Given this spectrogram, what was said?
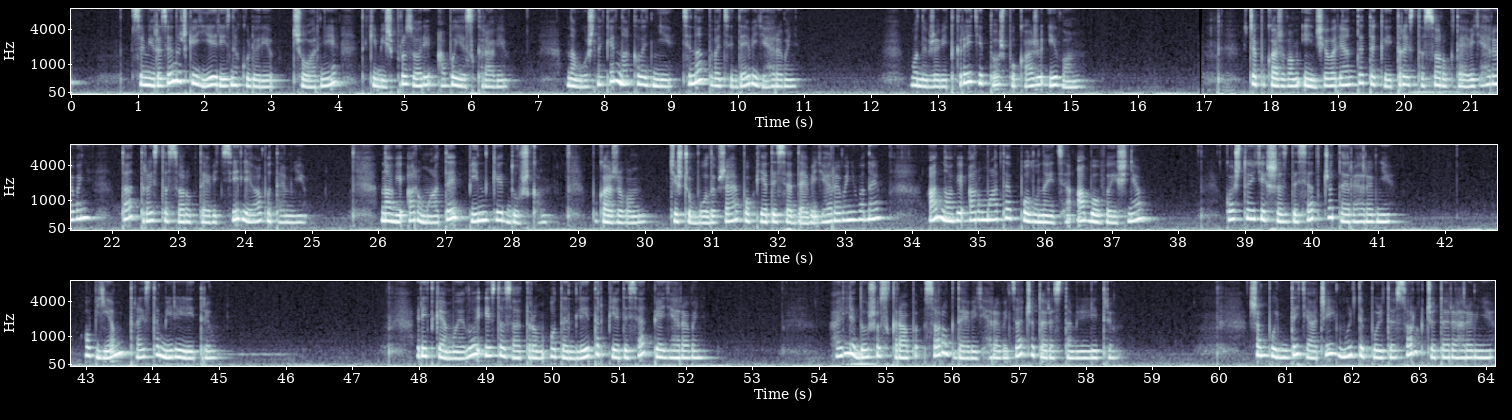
Самі резиночки є різних кольорів: чорні, такі більш прозорі або яскраві. Навушники накладні. Ціна 29 гривень. Вони вже відкриті, тож покажу і вам. Ще покажу вам інші варіанти, такий 349 гривень та 349 світлі або темні. Нові аромати пінки душка. Покажу вам ті, що були вже по 59 гривень вони. А нові аромати полуниця або вишня коштують 64 гривні. Об'єм 300 мл рідке мило із дозатором 1 літр 55 гривень. Гель для душу скраб 49 гривень за 400 мл. Шампунь дитячий мультипульти 44 гривні.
